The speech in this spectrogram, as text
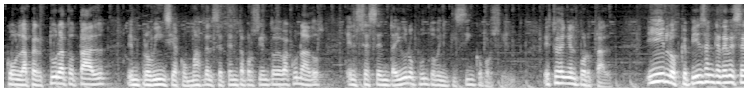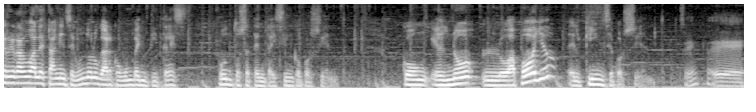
con la apertura total en provincias con más del 70% de vacunados, el 61.25%. Esto es en el portal. Y los que piensan que debe ser gradual están en segundo lugar con un 23.75%. Con el no lo apoyo, el 15%. Sí, eh,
